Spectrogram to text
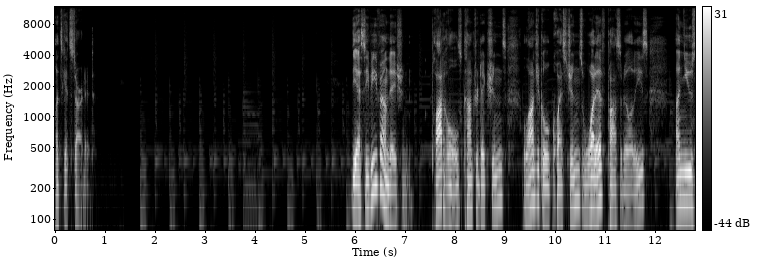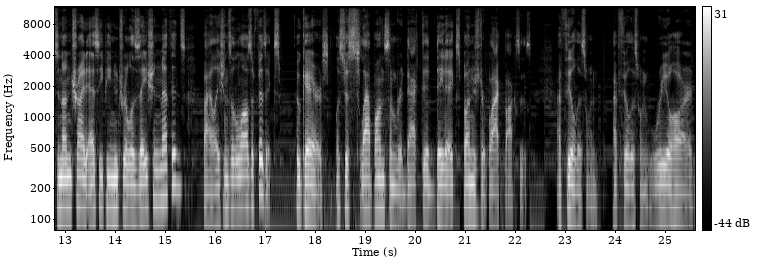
Let's get started. The SCP Foundation. Plot holes, contradictions, logical questions, what if possibilities, unused and untried SCP neutralization methods, violations of the laws of physics. Who cares? Let's just slap on some redacted, data expunged, or black boxes. I feel this one. I feel this one real hard.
